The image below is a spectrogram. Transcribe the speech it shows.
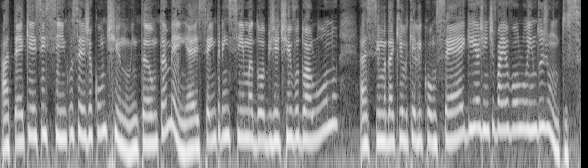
até que esses cinco seja contínuo. Então também é sempre em cima do objetivo do aluno, acima daquilo que ele consegue e a gente vai evoluindo juntos.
